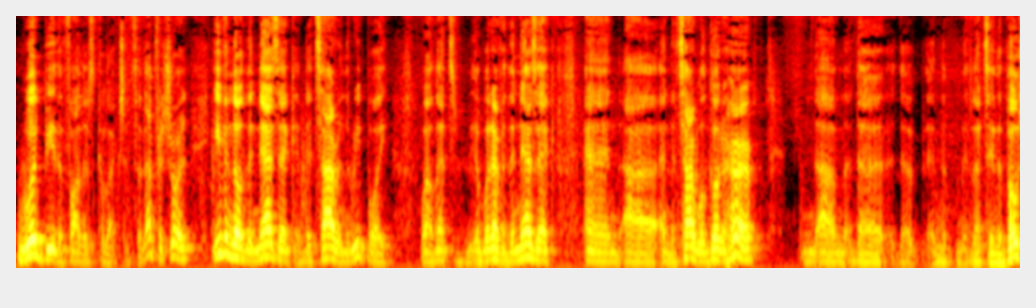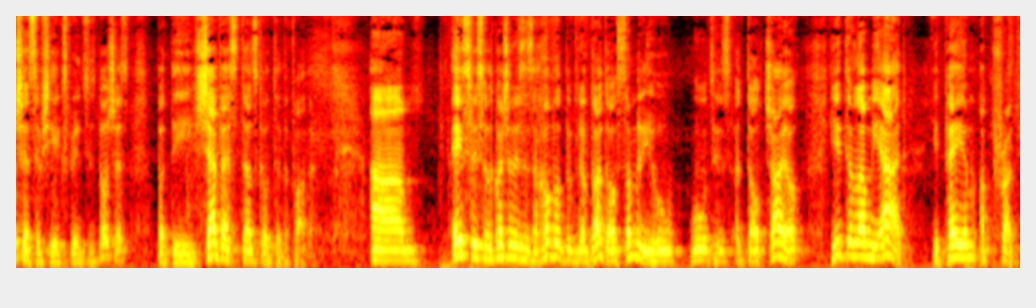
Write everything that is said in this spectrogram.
would be the father's collection. So that for sure, even though the nezek, the tsar, and the ripoy, well, that's whatever the nezek and uh, and the tsar will go to her. Um, the the, the let's say the boshes if she experiences boshes, but the sheves does go to the father. Um, so the question is, is a chovel b'bno gadol, somebody who wounds his adult child, yitin you pay him up front.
